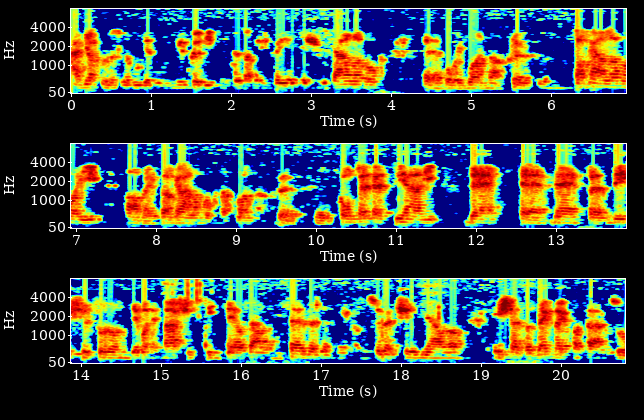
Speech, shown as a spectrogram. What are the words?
hát gyakorlatilag ugyanúgy működik, mint az amerikai Egyesült Államok, hogy vannak tagállamai, amely tagállamoknak vannak kompetenciái, de de végső soron ugye van egy másik szintje az állami szervezetnek, a szövetségi állam, és tehát a megmeghatározó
